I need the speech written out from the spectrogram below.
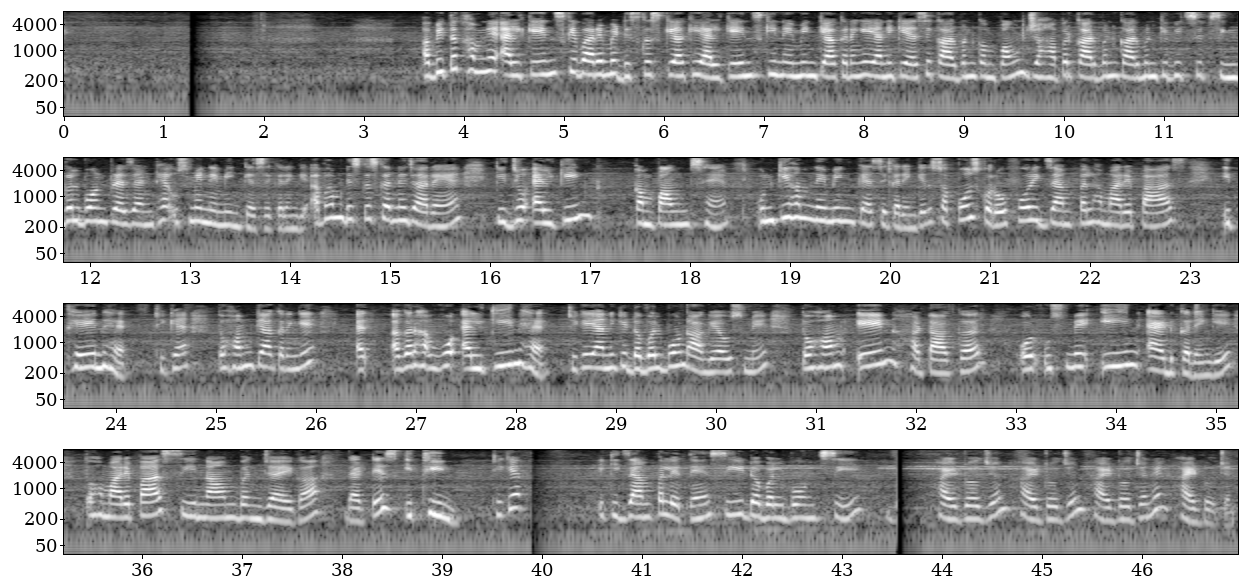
अभी तक हमने एल्केन्स के बारे में डिस्कस किया कि एल्केन्स की नेमिंग क्या करेंगे यानी कि ऐसे कार्बन कंपाउंड जहाँ पर कार्बन कार्बन के बीच सिर्फ़ सिंगल बॉन्ड प्रेजेंट है उसमें नेमिंग कैसे करेंगे। अब हम डिस्कस करने जा रहे हैं कि जो एल्कीन कंपाउंड्स हैं, उनकी हम नेमिंग कैसे करेंगे? तो सपोज़ करो फॉर एग्ज़ाम्पल हमारे पास इथेन है, ठीक है? तो हम क्या करेंगे? अगर हम, वो एल्कीन है, ठीक है? यानी कि डबल बॉन्ड आ गया उसमें तो हम एन हटाकर और उसमें ईन ऐड करेंगे तो हमारे पास सी नाम बन जाएगा दैट इज़ इथीन ठीक है? एक एग्ज़ाम्पल लेते हैं C double bond C hydrogen hydrogen hydrogen and hydrogen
